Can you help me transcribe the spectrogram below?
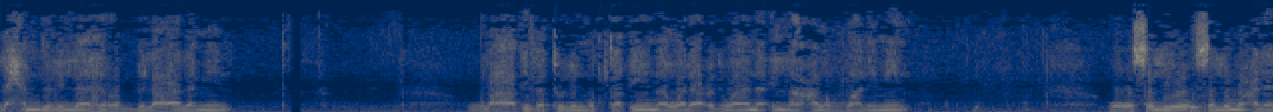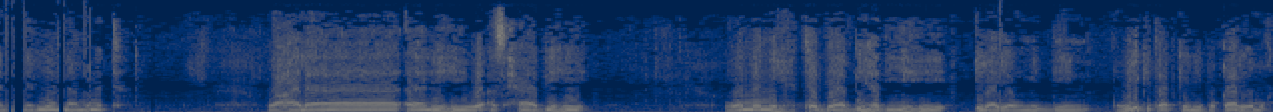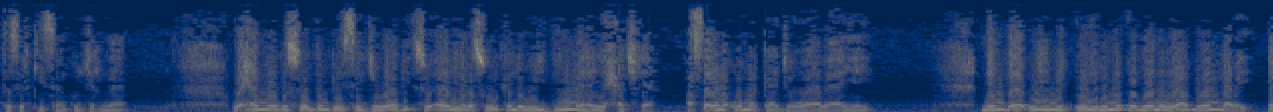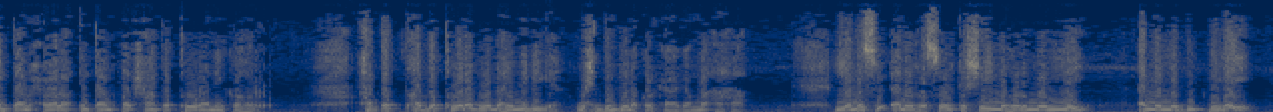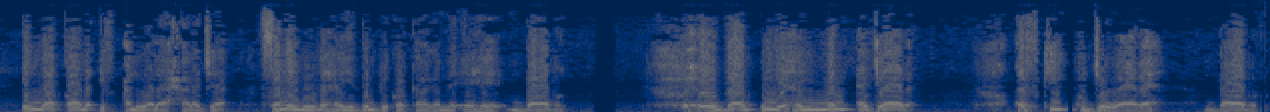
الحمد لله رب العالمين والعاقبة للمتقين ولا عدوان إلا على الظالمين وأصلي وأسلم على نبينا محمد وعلى آله وأصحابه ومن اهتدى بهديه إلى يوم الدين weli kitaabkeenii bukhaariga mukhtasarkiisaan ku jirnaa waxaa noogu soo dambeysay jawaabi. Su'aalihii rasuulka la weydiinayay xajka asagana uu markaa jawaabayay. Nin baa u yimid oo yidhi ma ogeyna waa dhoon dhabay. Intaan xoola intaan dhagxaanta tuuranin ka hor. Hadda tuura buu dhahay nebiga wax dembina korkaaga ma aha. Lama su'aalin rasuulka shay la hormariyey ama la dibdhigay ilaa qaala ifcal walaa xaraja. Samay buu dhahaya dembi korkaaga ma ahee baabun wuxuu baab u yahay man ajaaba qofkii ku jawaaba baabun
